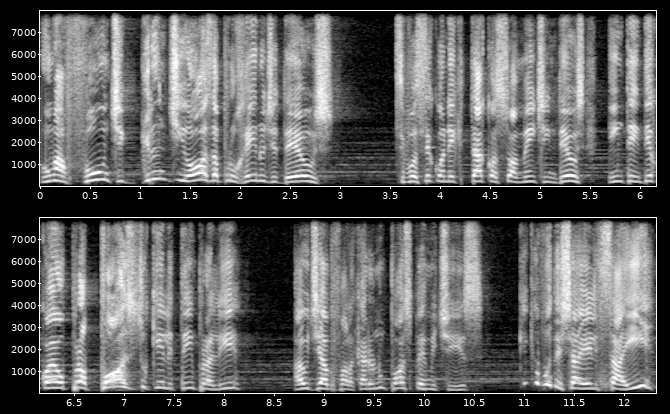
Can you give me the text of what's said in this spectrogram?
uma fonte grandiosa para o reino de Deus, se você conectar com a sua mente em Deus entender qual é o propósito que ele tem para ali, aí o diabo fala: Cara, eu não posso permitir isso que, que eu vou deixar ele sair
